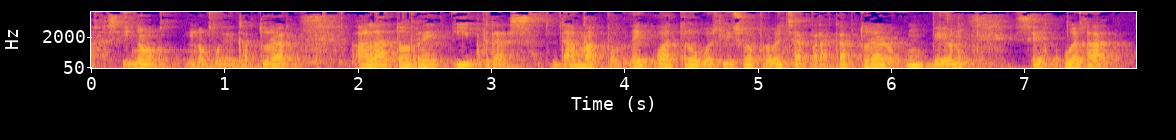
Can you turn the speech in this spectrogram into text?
así no, no puede capturar a la torre y tras dama por D4, Wesley So aprovecha para capturar un peón, se juega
